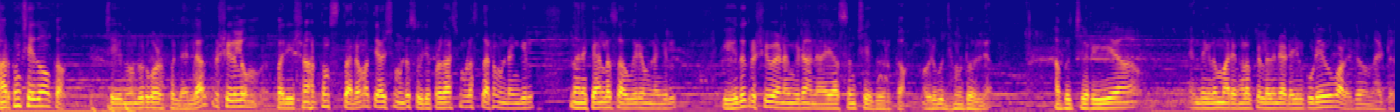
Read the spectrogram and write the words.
ആർക്കും ചെയ്തു നോക്കാം. ചെയ്യുന്നതുകൊണ്ട് ഒരു കുഴപ്പമില്ല. എല്ലാ കൃഷികളും പരീക്ഷണാർത്ഥം സ്ഥലം അത്യാവശ്യമുണ്ട്. സൂര്യപ്രകാശമുള്ള സ്ഥലമുണ്ടെങ്കിൽ നനയ്ക്കാനുള്ള സൗകര്യമുണ്ടെങ്കിൽ ഏത് കൃഷി വേണമെങ്കിലും അനായാസം ചെയ്തു തീർക്കാം. ഒരു ബുദ്ധിമുട്ടുമില്ല അപ്പോൾ ചെറിയ എന്തെങ്കിലും മരങ്ങളൊക്കെ ഉള്ളതിന്റെ ഇടയിൽ കൂടി വളരെ നന്നായിട്ട്.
